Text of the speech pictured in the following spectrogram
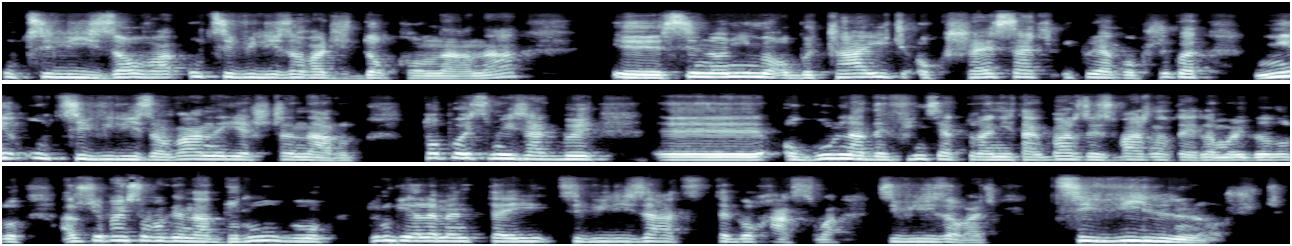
ucywilizowa, ucywilizować dokonana, synonimy obyczaić, okrzesać i tu jako przykład nieucywilizowany jeszcze naród. To powiedzmy jest jakby y, ogólna definicja, która nie tak bardzo jest ważna tutaj dla mojego dowodu, ale zwróćcie Państwo uwagę na drugą, drugi element tej cywilizacji, tego hasła, cywilizować, cywilność.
